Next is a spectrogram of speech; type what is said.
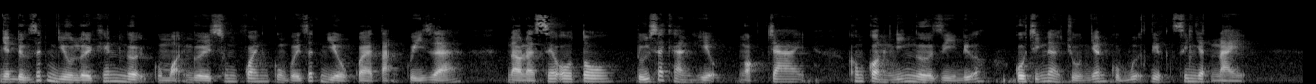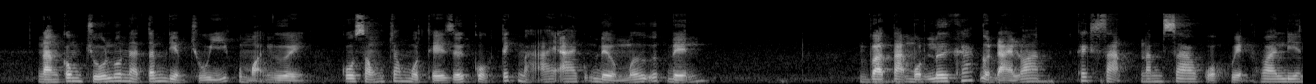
nhận được rất nhiều lời khen ngợi của mọi người xung quanh cùng với rất nhiều quà tặng quý giá. Nào là xe ô tô, túi sách hàng hiệu, ngọc trai. Không còn nghi ngờ gì nữa, cô chính là chủ nhân của bữa tiệc sinh nhật này. Nàng công chúa luôn là tâm điểm chú ý của mọi người. Cô sống trong một thế giới cổ tích mà ai ai cũng đều mơ ước đến. Và tại một nơi khác ở Đài Loan, khách sạn 5 sao của huyện Hoa Liên.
